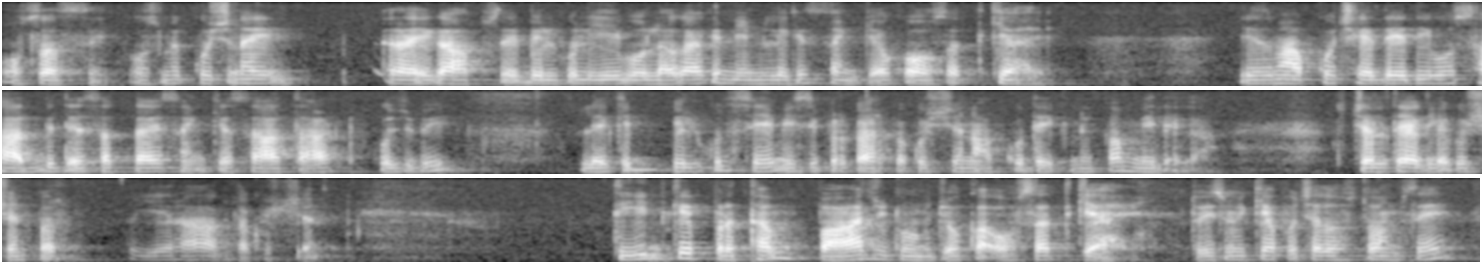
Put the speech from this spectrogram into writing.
औसत से। उसमें कुछ नहीं रहेगा। आपसे बिल्कुल यही बोलागा कि निम्नलिखित संख्या का औसत क्या है। जिसमें आपको छः दे दी, वो सात भी दे सकता है, संख्या सात, आठ, कुछ भी। लेकिन बिल्कुल सेम इसी प्रकार का क्वेश्चन आपको देखने का मिलेगा। तो चलते अगले क्वेश्चन पर। तो ये रहा अगला क्वेश्चन तीन के प्रथम पाँच गुणजों का औसत क्या है? तो इसमें क्या पूछा दोस्तों हमसे?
